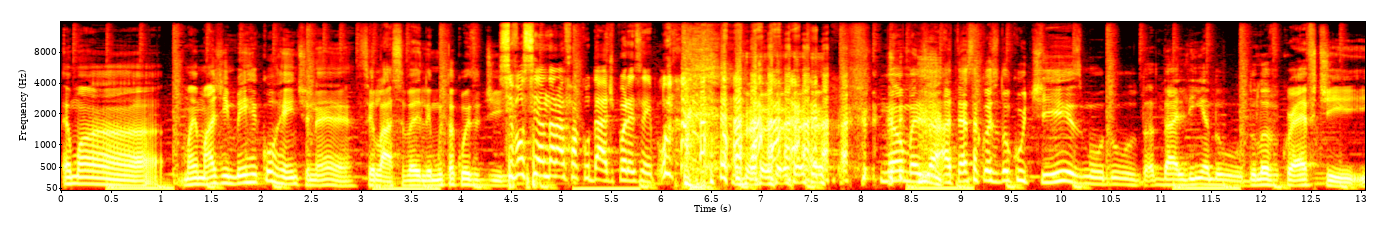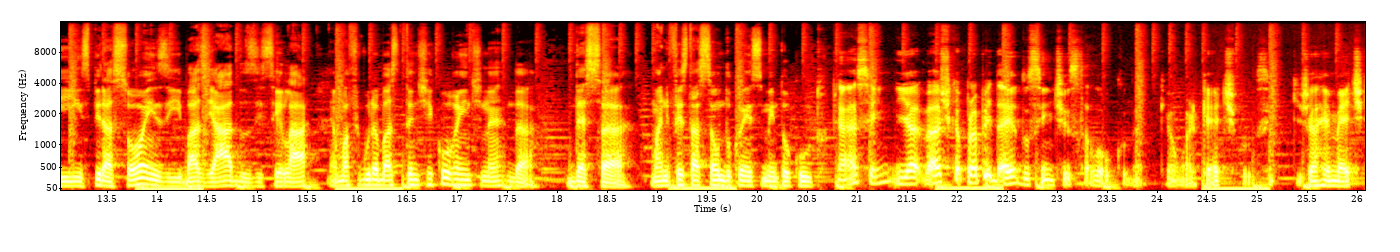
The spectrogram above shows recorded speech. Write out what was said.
é uma, uma imagem bem recorrente, né? Sei lá, você vai ler muita coisa de. Se você anda na faculdade, por exemplo. Não, mas a, até essa coisa do ocultismo, do, da, da linha do, do Lovecraft e, e inspirações e baseados e sei lá, é uma figura bastante recorrente, né? Da, dessa manifestação do conhecimento oculto. Ah, sim. E acho que a própria ideia do cientista louco, né? Que é um arquétipo, assim, que já remete.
